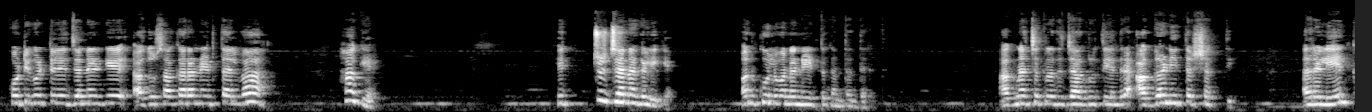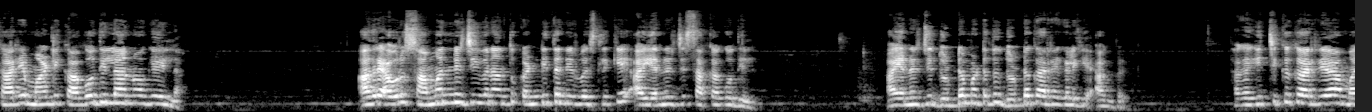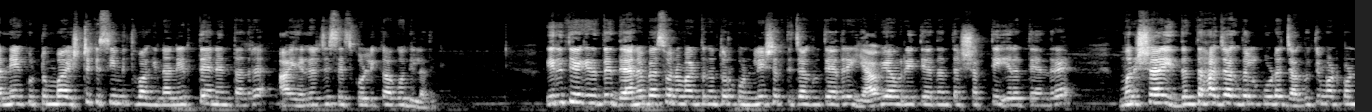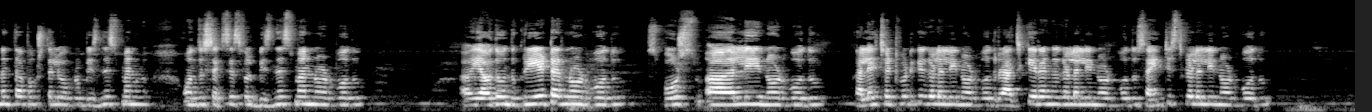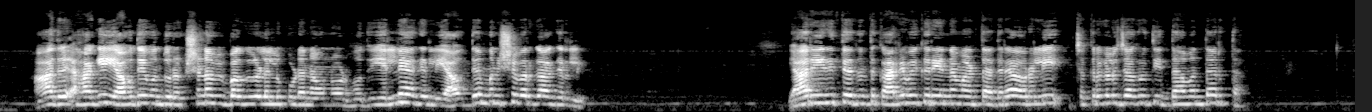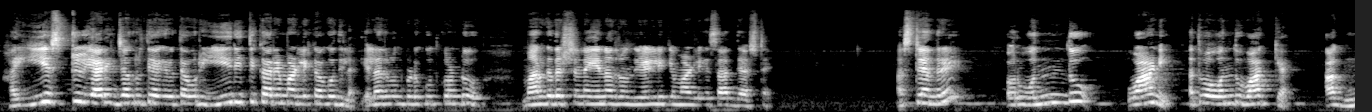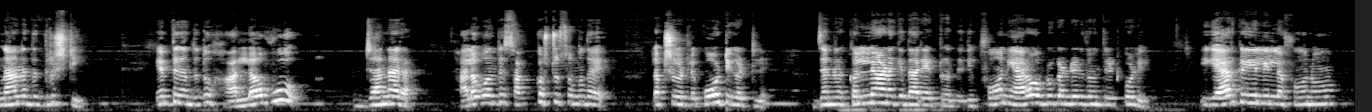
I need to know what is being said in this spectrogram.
ಕೋಟಿಗಟ್ಟಲೆ ಜನರಿಗೆ ಅದು ಸಹಕಾರ ನೀಡ್ತಾ ಇಲ್ವಾ? ಹಾಗೆ. ಹೆಚ್ಚು ಜನಗಳಿಗೆ ಅನುಕೂಲವನ್ನು ನೀಡ್ತಕ್ಕಂಥದ್ದಿರುತ್ತೆ. ಅಗ್ನಚಕ್ರದ ಜಾಗೃತಿ ಅಂದ್ರೆ ಅಗಣಿತ ಶಕ್ತಿ. ಅದರಲ್ಲಿ ಏನು ಕಾರ್ಯ ಮಾಡ್ಲಿಕ್ಕೆ ಆಗೋದಿಲ್ಲ ಅನ್ನೋಗೆ ಇಲ್ಲ. ಆದ್ರೆ ಅವರು ಸಾಮಾನ್ಯ ಜೀವನ ಅಂತೂ ಖಂಡಿತ ನಿರ್ವಹಿಸ್ಲಿಕ್ಕೆ ಆ ಎನರ್ಜಿ ಸಾಕಾಗೋದಿಲ್ಲ. ಆ ಎನರ್ಜಿ ದೊಡ್ಡ ಮಟ್ಟದ ದೊಡ್ಡ ಕಾರ್ಯಗಳಿಗೆ ಆಗ್ಬೇಕು. ಹಾಗಾಗಿ ಚಿಕ್ಕ ಕಾರ್ಯ, ಮನೆ, ಕುಟುಂಬ ಇಷ್ಟಕ್ಕೆ ಸೀಮಿತವಾಗಿ ನಾನು ಇರ್ತೇನೆ ಅಂತಂದ್ರೆ ಆ ಎನರ್ಜಿ ಸೇರಿಸ್ಕೊಳ್ಳಿಕ್ಕೆ ಆಗೋದಿಲ್ಲ ಅದಕ್ಕೆ. ಈ ರೀತಿಯಾಗಿರುತ್ತೆ ಧ್ಯಾನಾಭ್ಯಾಸವನ್ನು ಮಾಡ್ತಕ್ಕಂಥವ್ರು ಕುಂಡ್ಲಿ ಶಕ್ತಿ ಜಾಗೃತಿ ಆದ್ರೆ ಯಾವ್ಯಾವ ರೀತಿಯಾದಂಥ ಶಕ್ತಿ ಇರುತ್ತೆ ಅಂದ್ರೆ ಮನುಷ್ಯ ಇದ್ದಂತಹ ಜಾಗದಲ್ಲೂ ಕೂಡ ಜಾಗೃತಿ ಮಾಡ್ಕೊಂಡಂತ ಪಕ್ಷದಲ್ಲಿ ಒಬ್ರು ಬಿಸ್ನೆಸ್ ಮ್ಯಾನ್ ಒಂದು ಸಕ್ಸಸ್ಫುಲ್ ಬಿಸ್ನೆಸ್ ಮ್ಯಾನ್ ನೋಡ್ಬೋದು ಯಾವುದೋ ಒಂದು ಕ್ರಿಯೇಟರ್ ನೋಡ್ಬೋದು ಸ್ಪೋರ್ಟ್ಸ್ ಅಲ್ಲಿ ನೋಡ್ಬೋದು, ಕಲೆ ಚಟುವಟಿಕೆಗಳಲ್ಲಿ ನೋಡ್ಬೋದು, ರಾಜಕೀಯ ರಂಗಗಳಲ್ಲಿ ನೋಡ್ಬೋದು ಸೈಂಟಿಸ್ಟ್ಗಳಲ್ಲಿ ನೋಡ್ಬೋದು ಆದ್ರೆ ಹಾಗೆ ಯಾವುದೇ ಒಂದು ರಕ್ಷಣಾ ವಿಭಾಗಗಳಲ್ಲೂ ಕೂಡ ನಾವು ನೋಡ್ಬೋದು. ಎಲ್ಲೇ ಆಗಿರಲಿ, ಯಾವುದೇ ಮನುಷ್ಯ ವರ್ಗ ಆಗಿರಲಿ, ಯಾರು ಈ ರೀತಿಯಾದಂಥ ಕಾರ್ಯವೈಖರಿಯನ್ನ ಮಾಡ್ತಾ ಇದ್ದಾರೆ ಅವರಲ್ಲಿ ಚಕ್ರಗಳು ಜಾಗೃತಿ ಇದ್ದಾವಂತ ಅರ್ಥ. ಹೈಯೆಸ್ಟ್ ಯಾರಿಗೆ ಜಾಗೃತಿ ಆಗಿರುತ್ತೆ, ಅವರು ಈ ರೀತಿ ಕಾರ್ಯ ಮಾಡ್ಲಿಕ್ಕೆ ಆಗೋದಿಲ್ಲ. ಎಲ್ಲಾದ್ರೂ ಒಂದ್ ಕಡೆ ಕೂತ್ಕೊಂಡು ಮಾರ್ಗದರ್ಶನ ಏನಾದ್ರೂ ಒಂದು ಹೇಳಲಿಕ್ಕೆ ಮಾಡ್ಲಿಕ್ಕೆ ಸಾಧ್ಯ ಅಷ್ಟೇ. ಅಷ್ಟೇ ಅಂದ್ರೆ ಅವರು ಒಂದು ವಾಣಿ ಅಥವಾ ಒಂದು ವಾಕ್ಯ, ಆ ಜ್ಞಾನದ ದೃಷ್ಟಿ ಎಂತಕ್ಕಂಥದ್ದು ಹಲವು ಜನರ, ಹಲವು ಅಂದ್ರೆ ಸಾಕಷ್ಟು ಸಮುದಾಯ, ಲಕ್ಷಗಟ್ಟಲೆ, ಕೋಟಿಗಟ್ಟಲೆ ಜನರ ಕಲ್ಯಾಣಕ್ಕೆ ದಾರಿ ಆಗ್ತಕ್ಕಂಥ ಈಗ ಫೋನ್ ಯಾರೋ ಒಬ್ರು ಕಂಡಿಡಿದ್ರು ಅಂತ ಇಟ್ಕೊಳ್ಳಿ. ಈಗ ಯಾರ ಕೈಯಲ್ಲಿಲ್ಲ ಫೋನು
